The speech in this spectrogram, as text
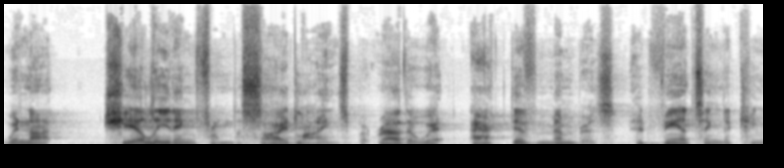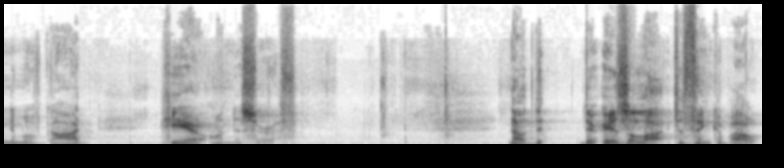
we're not cheerleading from the sidelines, but rather we're active members advancing the kingdom of God here on this earth. Now, th- there is a lot to think about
